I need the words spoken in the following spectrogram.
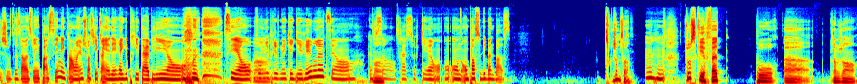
je veux dire, ça va se bien passer, mais quand même, je pense que quand il y a des règles préétablies, on, c'est, on vaut mieux prévenir que guérir, là, on- comme ça, on se rassure qu'on on, on passe sur des bonnes bases. J'aime ça. Mhm. Tout ce qui est fait pour, euh, comme genre,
